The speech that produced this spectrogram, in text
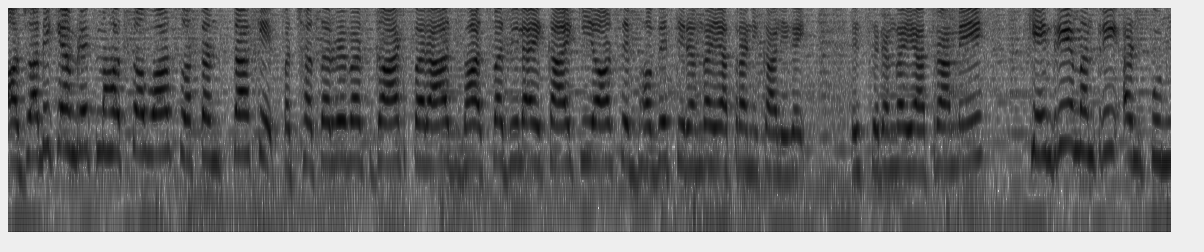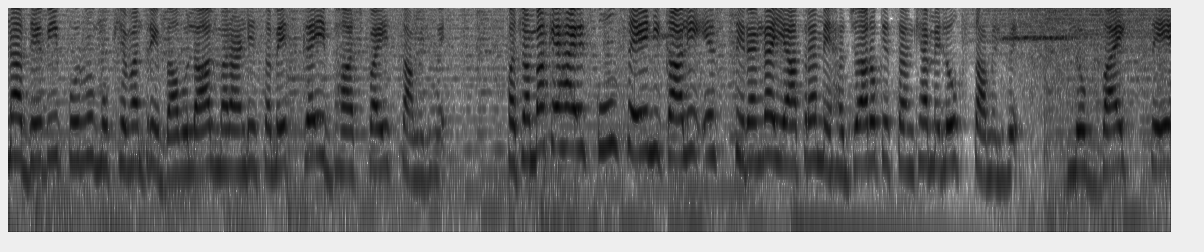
आज़ादी के अमृत महोत्सव व स्वतंत्रता के पचहत्तरवें वर्षगांठ पर आज भाजपा जिला इकाई की ओर से भव्य तिरंगा यात्रा निकाली गई। इस तिरंगा यात्रा में केंद्रीय मंत्री अन्नपूर्णा देवी, पूर्व मुख्यमंत्री बाबूलाल मरांडी समेत कई भाजपाई शामिल हुए। पचम्बा के हाई स्कूल से निकाली इस तिरंगा यात्रा में हज़ारों की संख्या में लोग शामिल हुए। लोग बाइक से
